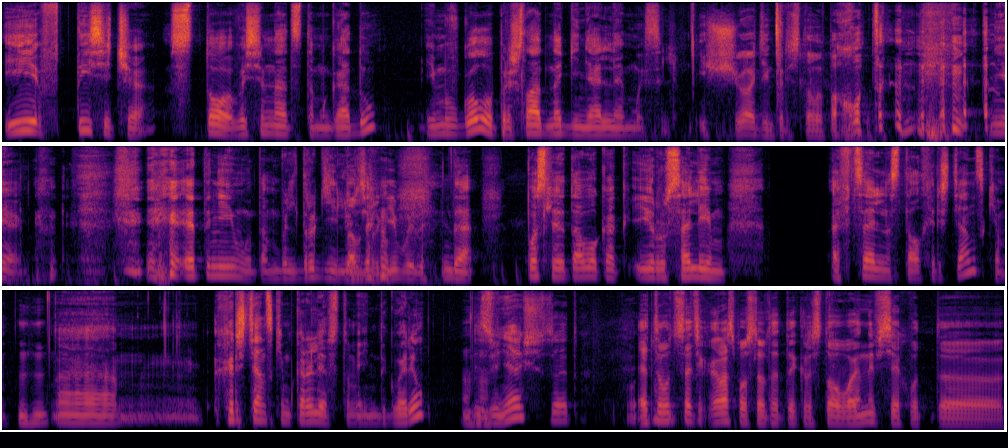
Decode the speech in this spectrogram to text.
И в 1118 году ему в голову пришла одна гениальная мысль. Еще один крестовый поход. Не, это не ему, там были другие Там люди. другие были. Да. После того, как Иерусалим официально стал христианским, э, христианским королевством, я не договорил, извиняюсь за это. Это вот, кстати, как раз после вот этой крестовой войны всех вот, э,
